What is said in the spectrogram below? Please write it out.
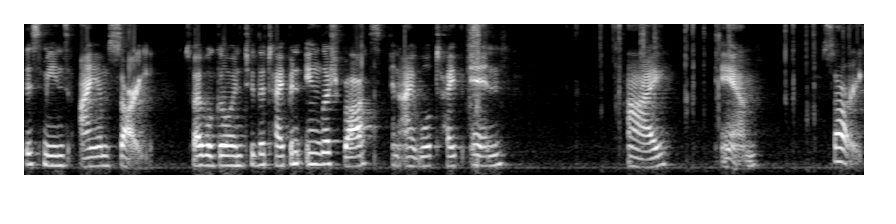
this means I am sorry. So I will go into the type in English box and I will type in I am sorry.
